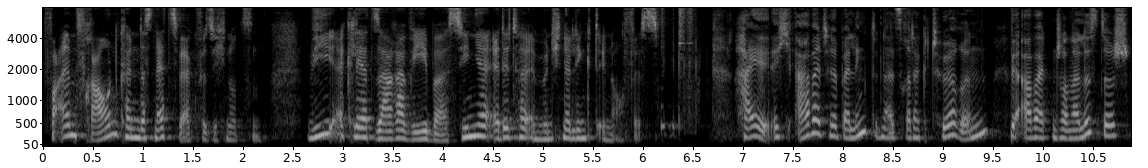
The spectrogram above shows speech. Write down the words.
Vor allem Frauen können das Netzwerk für sich nutzen. Wie erklärt Sarah Weber, Senior Editor im Münchner LinkedIn Office? Hi, ich arbeite bei LinkedIn als Redakteurin. Wir arbeiten journalistisch,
